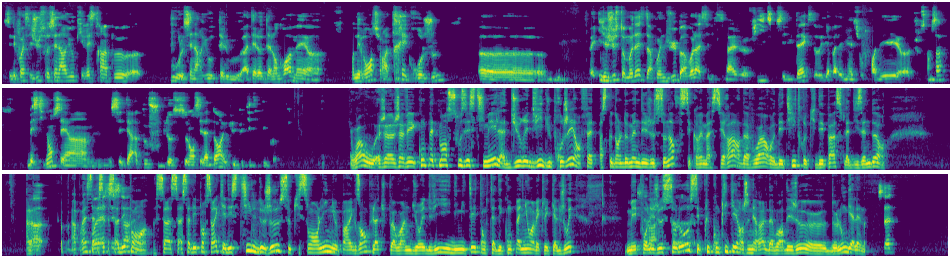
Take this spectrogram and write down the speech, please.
C'est des fois c'est juste le scénario qui restreint un peu euh, pour le scénario tel ou, à tel ou tel endroit, mais on est vraiment sur un très gros jeu. Il est juste modeste d'un point de vue, ben voilà, c'est des images fixes, c'est du texte, il n'y a pas d'animation 3D, des choses comme ça. Mais sinon, c'est un, c'était un peu fou de se lancer là-dedans avec une petite idée. Quoi. Waouh, j'avais complètement sous-estimé la durée de vie du projet en fait, parce que dans le domaine des jeux sonores, c'est quand même assez rare d'avoir des titres qui dépassent la dizaine d'heures. Alors ah. après, ça, ouais, ça, ça dépend. Hein. Ça, ça, dépend. C'est vrai qu'il y a des styles de jeux, ceux qui sont en ligne par exemple. Là, tu peux avoir une durée de vie illimitée tant que tu as des compagnons avec lesquels jouer. Mais pour les jeux solo, c'est plus compliqué en général d'avoir des jeux euh, de longue haleine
